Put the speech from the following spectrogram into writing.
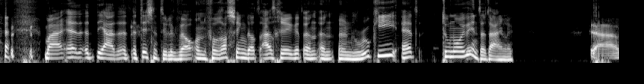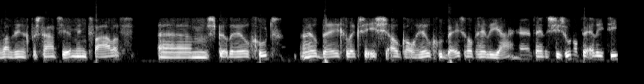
maar uh, het, ja, het, het, is natuurlijk wel een verrassing dat uitgerekend een, een, een rookie het toernooi wint uiteindelijk. Ja, waanzinnige prestatie. Min 12. Um, speelde heel goed. Heel degelijk. Ze is ook al heel goed bezig, al het hele jaar. Het hele seizoen op de LET. Uh,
